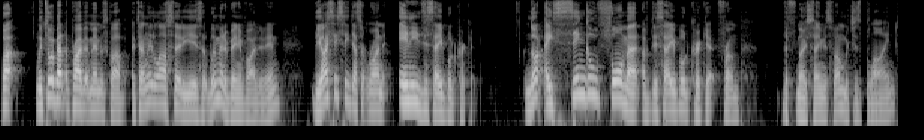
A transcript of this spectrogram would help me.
But we talk about the private members club. It's only the last 30 years that women have been invited in. The ICC doesn't run any disabled cricket. Not a single format of disabled cricket from the most famous one, which is blind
